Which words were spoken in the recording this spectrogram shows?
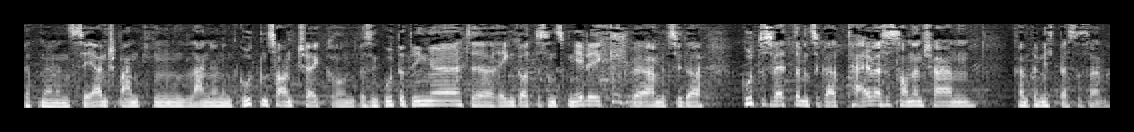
Wir hatten einen sehr entspannten, langen und guten Soundcheck und wir sind guter Dinge. Der Regengott ist uns gnädig. Wir haben jetzt wieder gutes Wetter mit sogar teilweise Sonnenschein. Könnte nicht besser sein.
